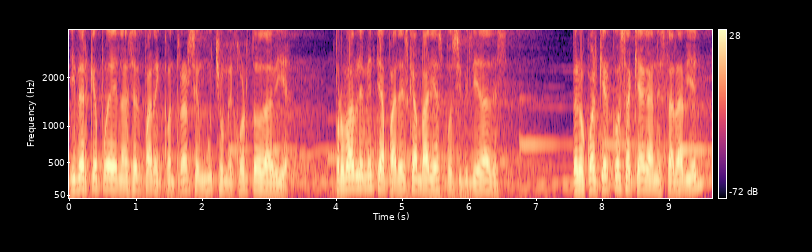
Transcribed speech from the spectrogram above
y ver qué pueden hacer para encontrarse mucho mejor todavía. Probablemente aparezcan varias posibilidades, pero cualquier cosa que hagan estará bien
